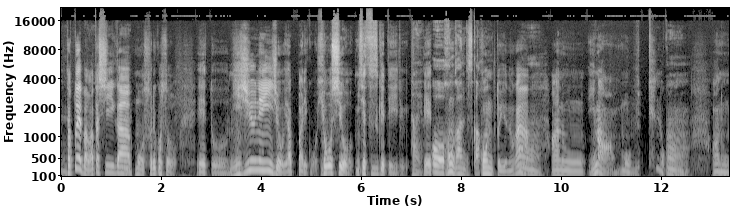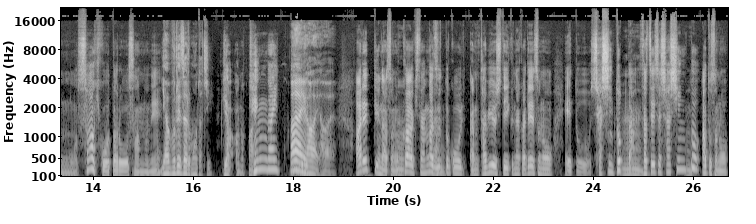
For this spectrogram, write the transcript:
例えば私がもうそれこそ、えー、と20年以上やっぱりこう表紙を見せ続けているはい。えーお本があるんですか？本というのが、うんうん。あのー今もう売ってんのかな、うん。あのー沢木幸太郎さんのね破れざる者たち？いやあのはい天外っていう、はい。はいはいあれっていうのはそのうん。川木さんがずっとこう、あの旅をしていく中でその、えー、と写真撮った、うん。撮影した写真と、あとその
